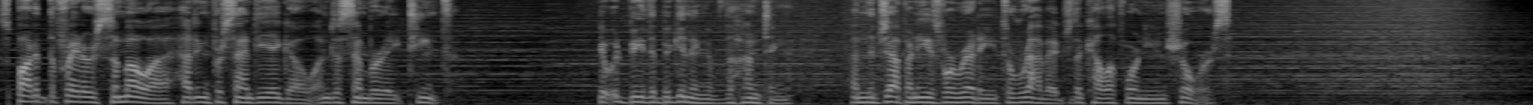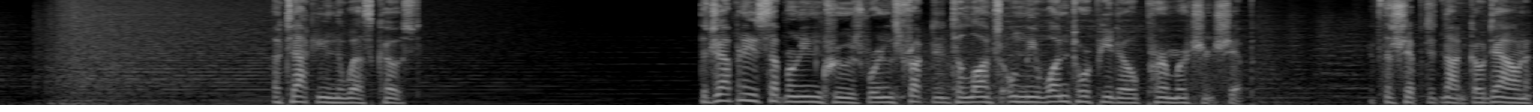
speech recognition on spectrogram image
spotted the freighter Samoa heading for San Diego on December 18th. It would be the beginning of the hunting, and the Japanese were ready to ravage the Californian shores. Attacking the west coast. The Japanese submarine crews were instructed to launch only one torpedo per merchant ship. If the ship did not go down,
